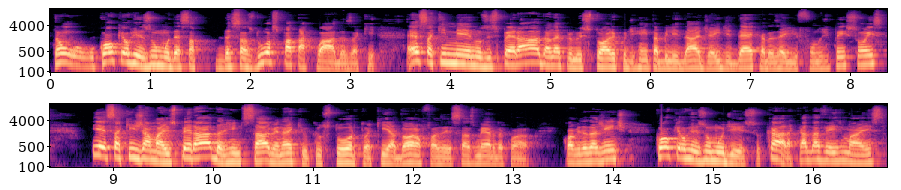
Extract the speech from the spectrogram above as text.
Então, qual que é o resumo dessa, dessas duas pataquadas aqui? Essa aqui menos esperada, né, pelo histórico de rentabilidade aí de décadas aí de fundos de pensões, e essa aqui já mais esperada, a gente sabe, né, que, que os tortos aqui adoram fazer essas merda com a, com a vida da gente. Qual que é o resumo disso? Cara, cada vez mais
